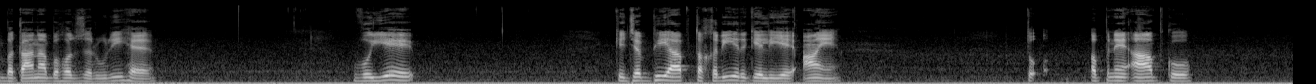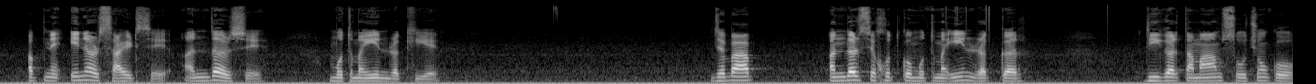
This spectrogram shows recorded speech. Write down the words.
بتانا بہت ضروری ہے وہ یہ کہ جب بھی آپ تقریر کے لیے آئیں تو اپنے آپ کو اپنے انر سائڈ سے اندر سے مطمئن رکھیے۔ جب آپ اندر سے خود کو مطمئن رکھ کر دیگر تمام سوچوں کو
